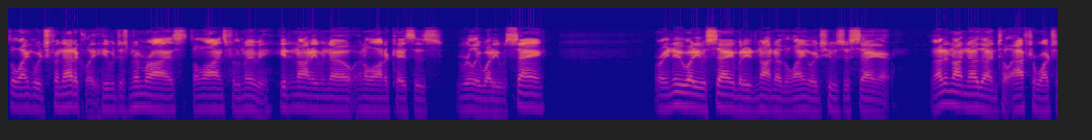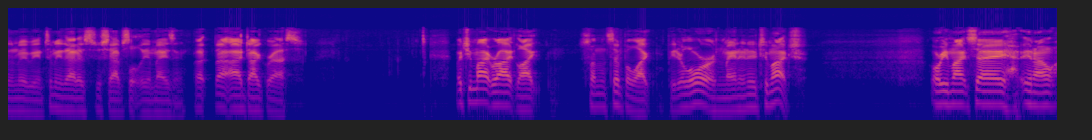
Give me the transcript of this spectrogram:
the language phonetically. He would just memorize the lines for the movie. He did not even know, in a lot of cases, really what he was saying. Or he knew what he was saying, but he did not know the language. He was just saying it. And I did not know that until after watching the movie. And to me, that is just absolutely amazing. But I digress. But you might write like something simple like Peter Lorre, the man who knew too much. Or you might say, you know,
